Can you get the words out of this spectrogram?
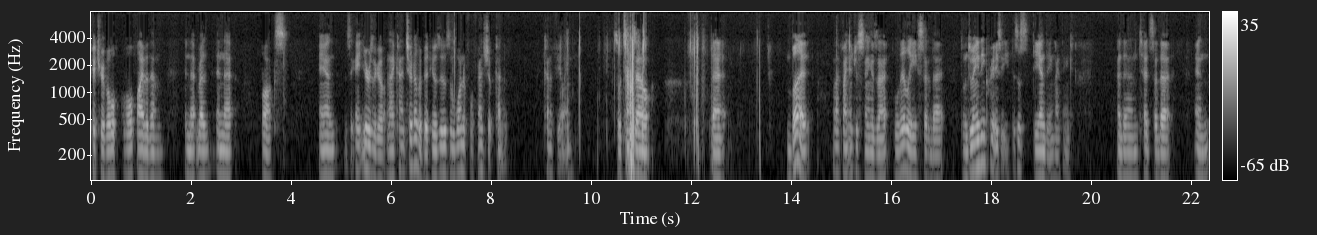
picture of all, of all five of them in that red in that box. And it's like eight years ago, and I kind of cheered up a bit because it was a wonderful friendship kind of kind of feeling. So it turns out that, but what I find interesting is that Lily said that don't do anything crazy. This is the ending, I think. And then Ted said that, and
